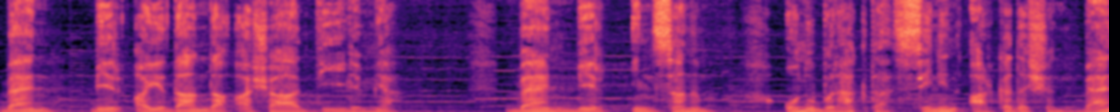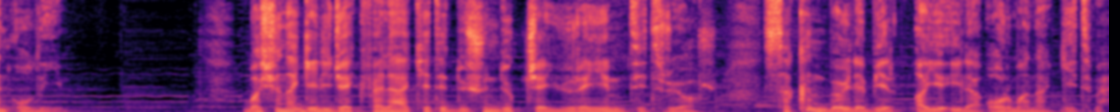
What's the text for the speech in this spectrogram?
ben bir ayıdan da aşağı değilim ya. Ben bir insanım. Onu bırak da senin arkadaşın ben olayım. Başına gelecek felaketi düşündükçe yüreğim titriyor. Sakın böyle bir ayı ile ormana gitme.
